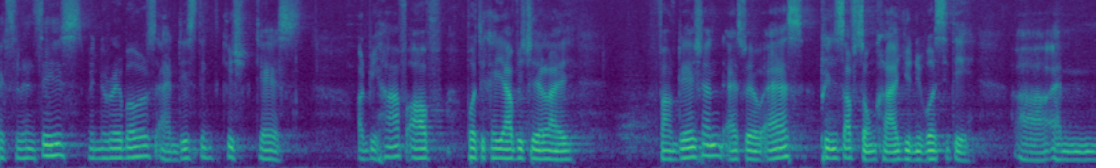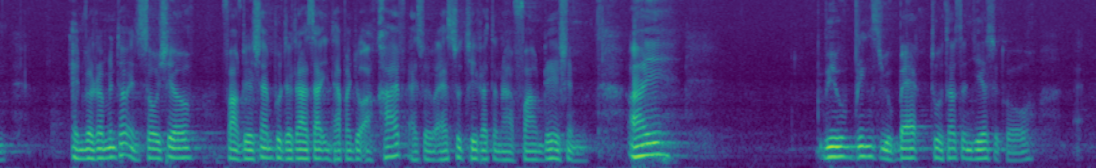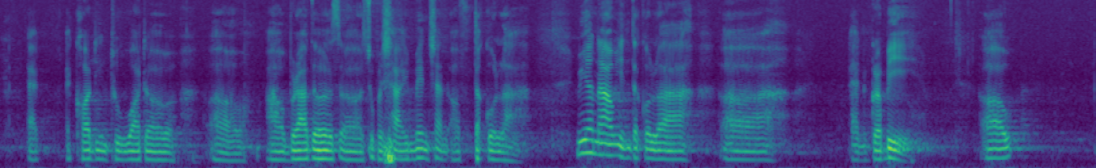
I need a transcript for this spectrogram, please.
Excellencies, venerables, and distinguished guests, on behalf of Potikaya Vichayalai Foundation as well as Prince of Songkhla University uh, and Environmental and Social Foundation Buddhadasa Intapanyo Archive as well as Suthi Ratana Foundation, I will bring you back 2,000 years ago according to what uh, our brothers uh, Supachai mentioned of Takola. We are now in Takola uh, and Krabi. Uh,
